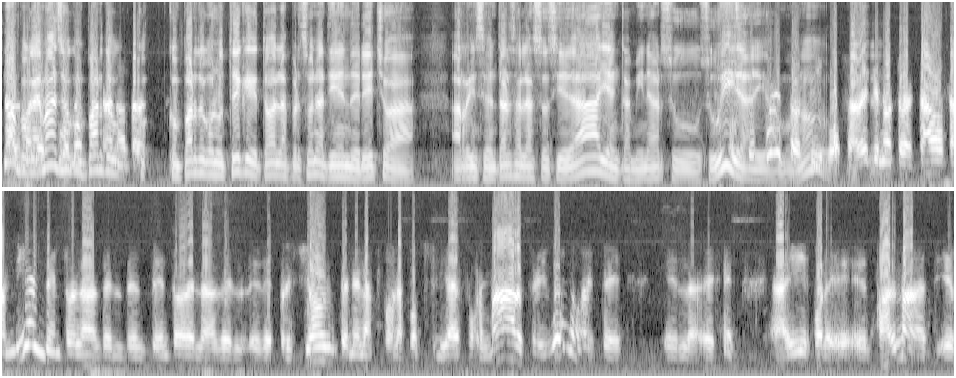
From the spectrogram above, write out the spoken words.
no, porque además yo comparto, comparto con usted que todas las personas tienen derecho a, a reinsertarse a la sociedad y a encaminar su, su vida, digamos, ¿no? Sí, vos sabés que nuestro Estado también, dentro de la, dentro de la de, depresión, tener la, la, posibilidad de formarse, y bueno, este el, ahí por eh, Palma eh,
